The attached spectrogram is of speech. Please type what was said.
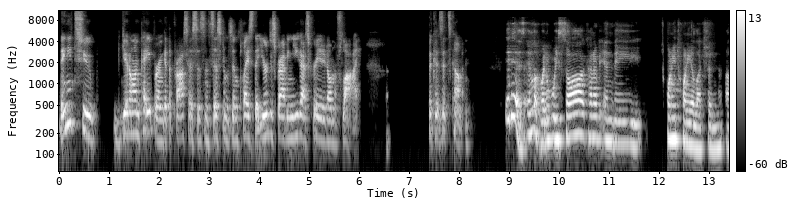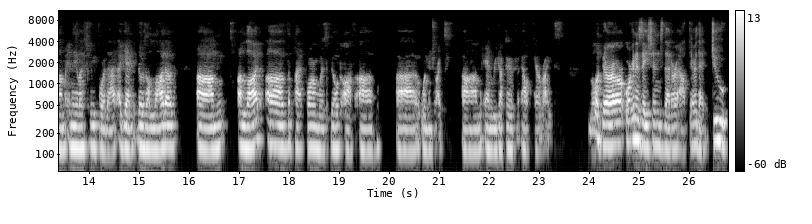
they need to get on paper and get the processes and systems in place that you're describing you guys created on the fly because it's coming. It is. And look, when we saw kind of in the 2020 election um, and the election before that, again, there was a lot of um, a lot of the platform was built off of uh, women's rights um, and reproductive health care rights. Look, there are organizations that are out there that do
